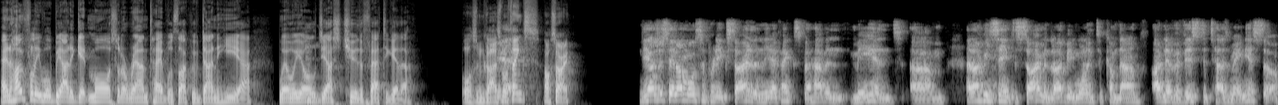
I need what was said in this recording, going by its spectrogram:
and hopefully we'll be able to get more sort of roundtables like we've done here, where we all just chew the fat together. Awesome, guys. Well, thanks. Oh, sorry. Yeah, I was just saying I'm also pretty excited, and yeah, thanks for having me. And um, and I've been saying to Simon that I've been wanting to come down. I've never visited Tasmania, so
